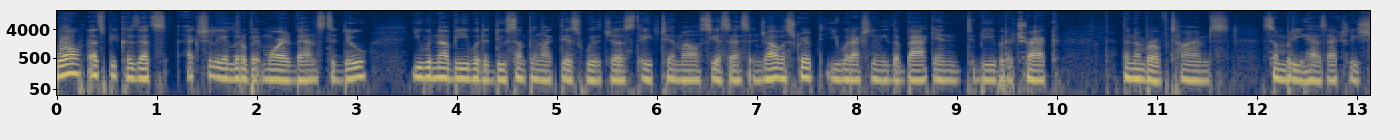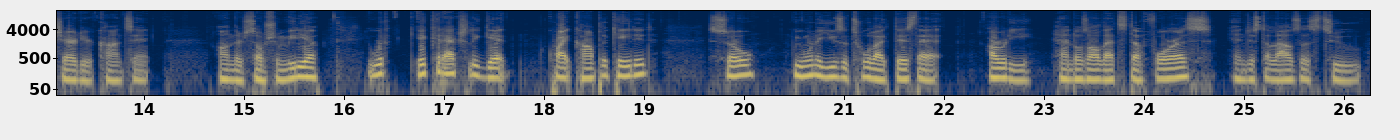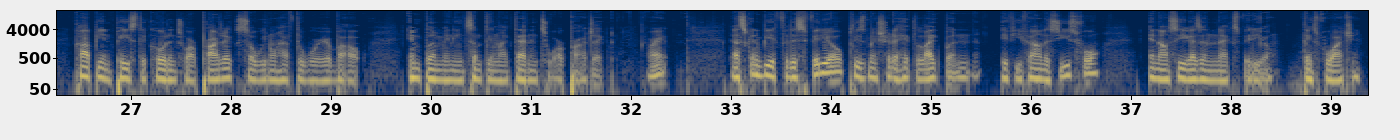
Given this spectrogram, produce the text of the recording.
Well, that's because that's actually a little bit more advanced to do. You would not be able to do something like this with just HTML, CSS, and JavaScript. You would actually need the backend to be able to track the number of times somebody has actually shared your content on their social media. It would it could actually get quite complicated. So we want to use a tool like this that already handles all that stuff for us and just allows us to copy and paste the code into our project so we don't have to worry about implementing something like that into our project. All right, that's going to be it for this video. Please make sure to hit the like button if you found this useful, and I'll see you guys in the next video. Thanks for watching.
